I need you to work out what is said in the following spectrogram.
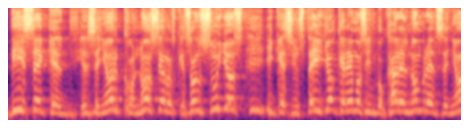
dice que el, Señor conoce a los que son suyos y que si usted y yo queremos invocar el nombre del Señor,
